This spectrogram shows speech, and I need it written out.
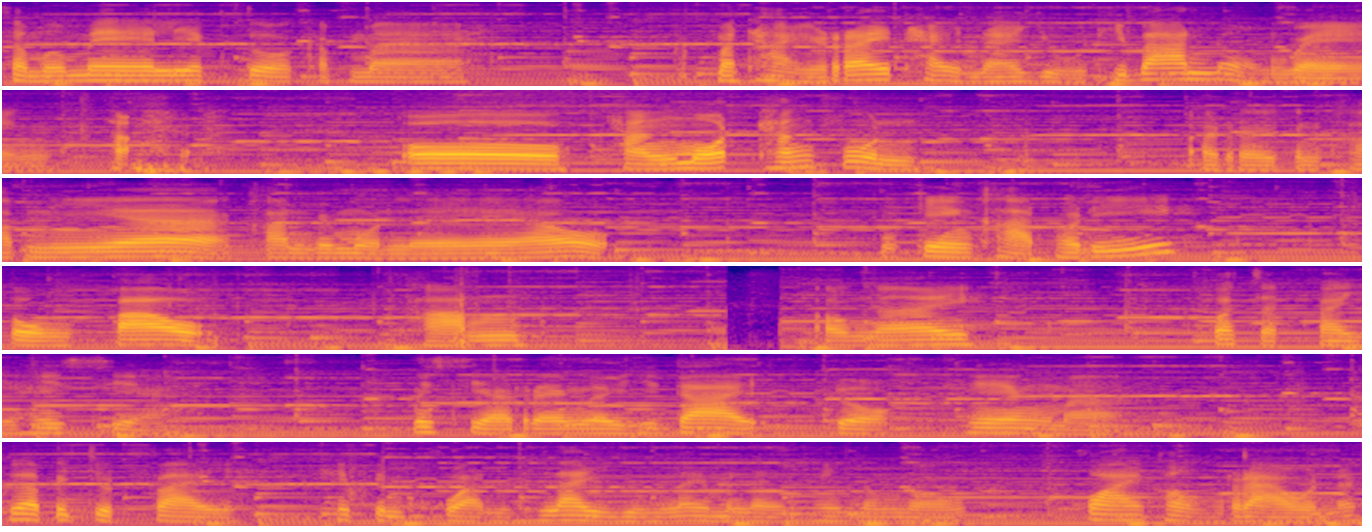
ซัมเมอร์แม่เรียกตัวกลับมา มาถ่ายไร่ถ่ายนาอยู่ที่บ้านหนองแวง โอ้ทั้งมดทั้งฝุ่น อะไรกันครับเนี่ยคันไปหมดแล้วกางเกงขาดพอดี ตรงเป้าทัน เอาไง ก็จัดไปอย่าให้เสีย ไม่เสียแรงเลยที่ได้ดอกแห้งมา เพื่อไปจุดไฟให้เป็นควันไล่ยุงไล่แมลงให้น้องๆ ควายของเรานะ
